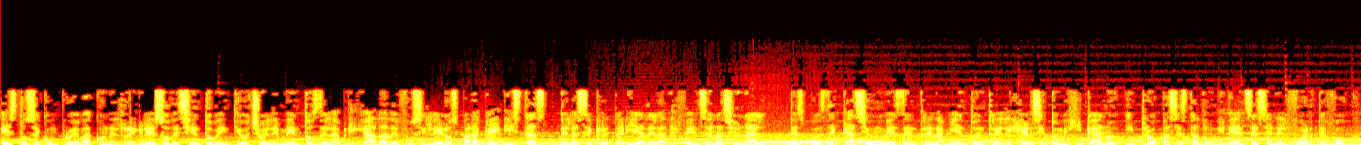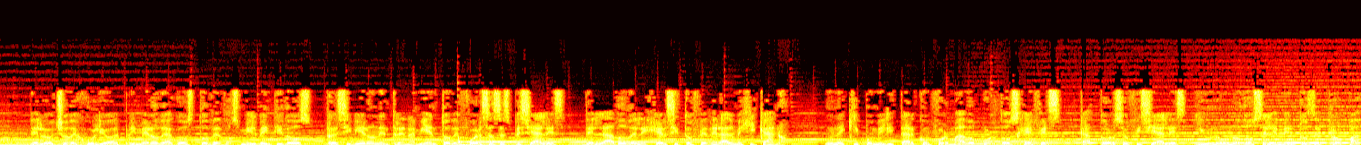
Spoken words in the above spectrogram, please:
Esto se comprueba con el regreso de 128 elementos de la Brigada de Fusileros Paracaidistas de la Secretaría de la Defensa Nacional, después de casi un mes de entrenamiento entre el ejército mexicano y tropas estadounidenses en el Fuerte Foc. Del 8 de julio al 1 de agosto de 2022, recibieron entrenamiento de fuerzas especiales del lado del Ejército Federal Mexicano un equipo militar conformado por dos jefes, 14 oficiales y 112 elementos de tropa,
